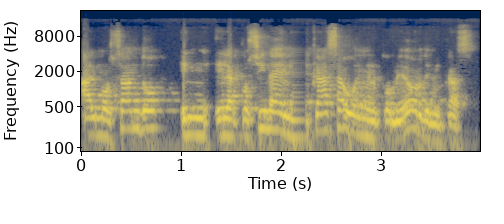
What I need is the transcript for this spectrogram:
almorzando en, en la cocina de mi casa o en el comedor de mi casa.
